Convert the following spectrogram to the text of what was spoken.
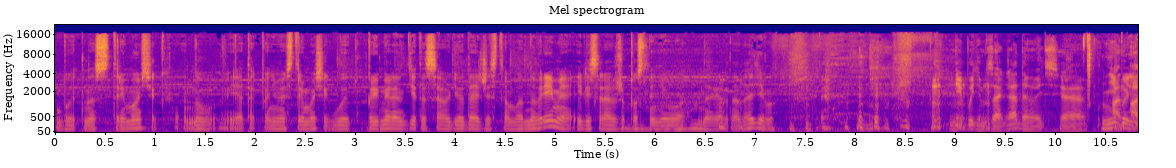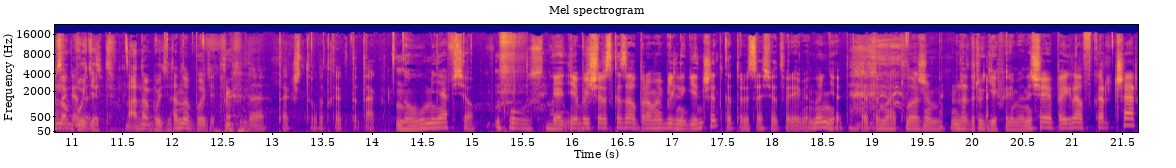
будет у нас стримосик, ну, я так понимаю, стримосик будет примерно где-то с аудиодайджестом в одно время или сразу же после него, наверное, да, Дима? Не будем загадывать. Э, Не будем Оно будет. Оно будет. Оно будет, да. Так что вот как-то так. Ну, у меня все. Я, я бы еще рассказал про мобильный геншит, который сосет время. Но нет, это мы отложим для других времен. Еще я поиграл в Card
